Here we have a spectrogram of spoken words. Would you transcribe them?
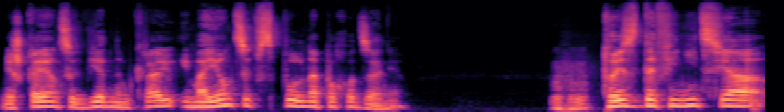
mieszkających w jednym kraju i mających wspólne pochodzenie. Mhm. To jest definicja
